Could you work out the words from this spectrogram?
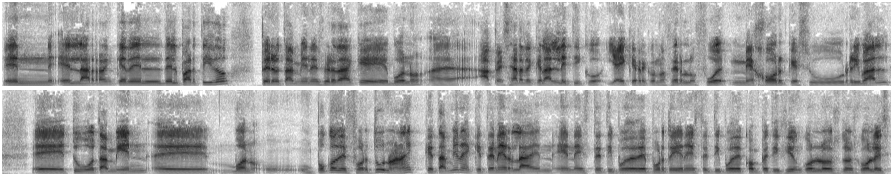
en el arranque del, partido, pero también es verdad que, bueno, eh, a pesar de que el Atlético, y hay que reconocerlo, fue mejor que su rival, eh, tuvo también, eh, bueno, un poco de fortuna, que hay que tenerla en, en este tipo de deporte y en este tipo de competición con los dos goles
